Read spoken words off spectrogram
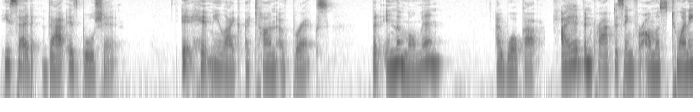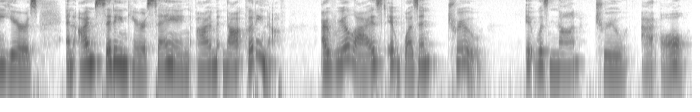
He said, That is bullshit it hit me like a ton of bricks. But in the moment, I woke up. I had been practicing for almost 20 years, and I'm sitting here saying I'm not good enough. I realized it wasn't true. It was not true at all.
